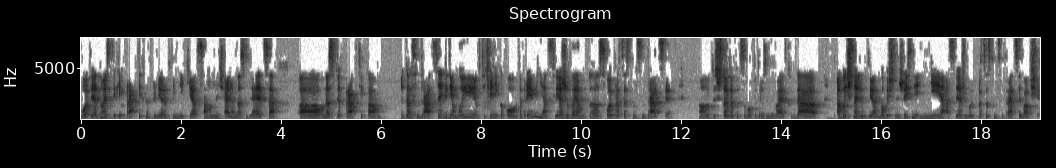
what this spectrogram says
Вот, и одной из таких практик, например, в дневнике в самом начале у нас является, э, у нас идет практика концентрации, где мы в течение какого-то времени отслеживаем э, свой процесс концентрации. А, то есть что это под собой подразумевает? Когда обычно люди в обычной жизни не отслеживают процесс концентрации вообще.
